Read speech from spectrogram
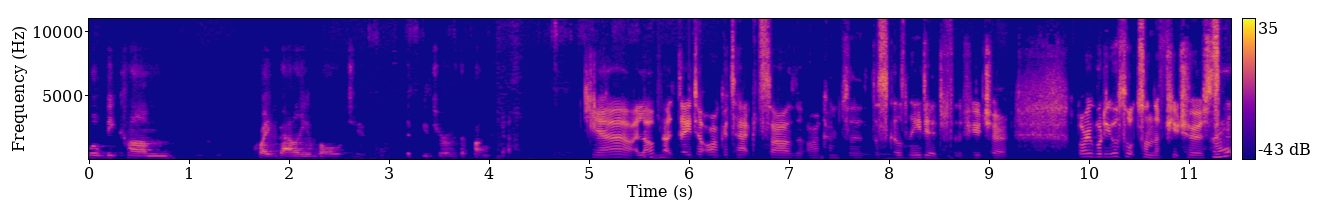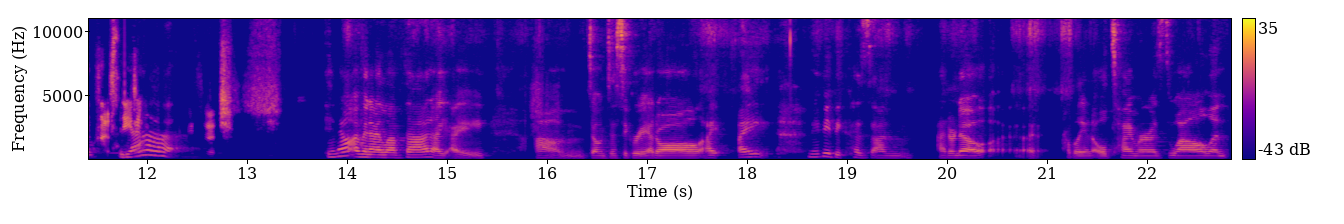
will become quite valuable to the future of the function. Yeah, I love Mhm. that. Data architects are, the, are kind of the, the skills needed for the future. Lori, what are your thoughts on the future skill I, sets needed in yeah, research? You know, I mean, I love that. I, I um, don't disagree at all. I, I maybe because I'm, I don't know, uh, probably an old timer as well, and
